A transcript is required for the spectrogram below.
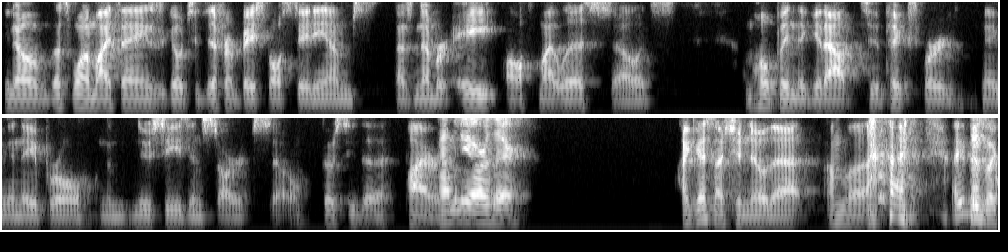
You know, that's one of my things to go to different baseball stadiums. That's number eight off my list. So it's I'm hoping to get out to Pittsburgh maybe in April when the new season starts. So go see the Pirates. How many are there? I guess I should know that. I'm uh, I think there's like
